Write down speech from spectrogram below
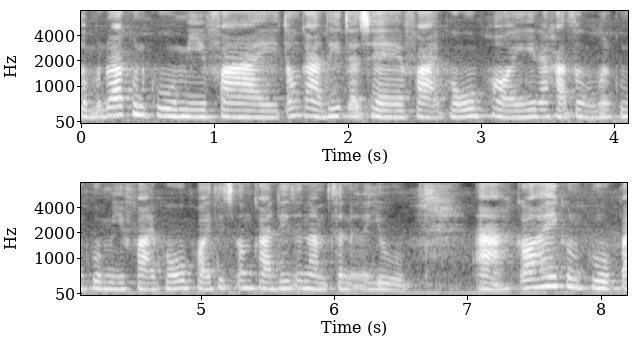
สมมติว่าคุณครูมีไฟล์ต้องการที่จะแชร์ไฟล์ powerpoint นะคะ สมมติว่าคุณครูมีไฟล์ powerpoint ที่ต้องการที่จะนำเสนออยู่อะก็ให้คุณครูไป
